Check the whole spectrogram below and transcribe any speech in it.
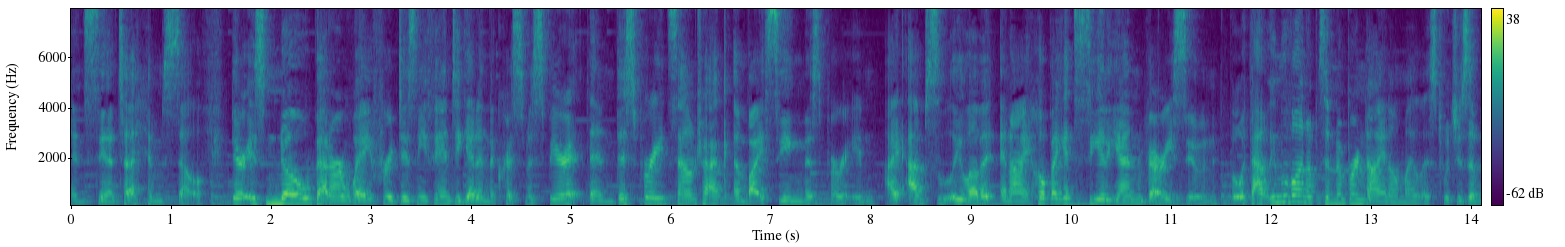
and Santa himself. There is no better way for a Disney fan to get in the Christmas spirit than this parade soundtrack and by seeing this parade. I absolutely love it and I hope I get to see it again very soon. But with that we move on up to number 9 on my list, which is a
